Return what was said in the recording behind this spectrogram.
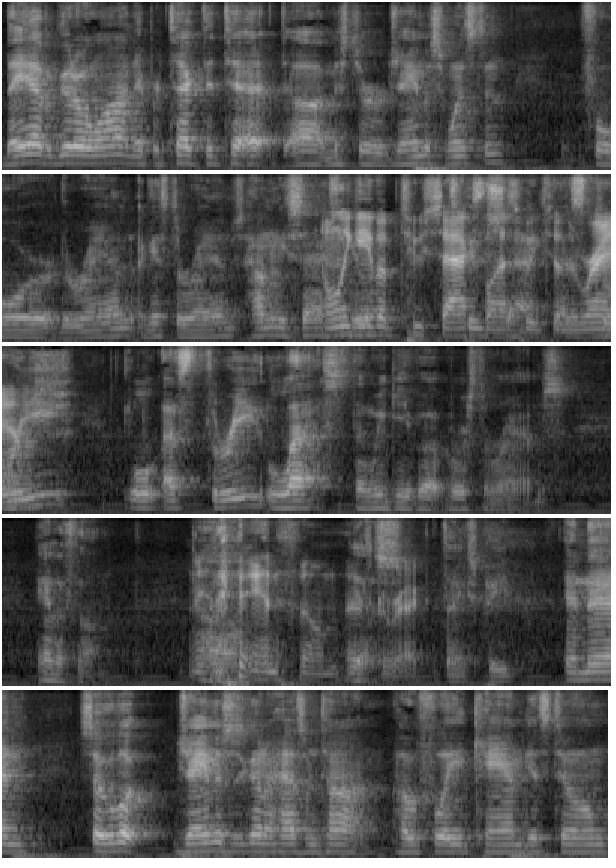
they have a good O line. They protected Ted, uh, Mr. Jameis Winston for the Rams against the Rams. How many sacks? Only gave up two sacks Two last sacks. week to That's the Rams. Three, that's three less than we gave up versus the Rams, and a thumb. And, Um, and a thumb. That's Yes. correct. Thanks, Peat. And then, so look, Jameis is going to have some time. Hopefully, Cam gets to him.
